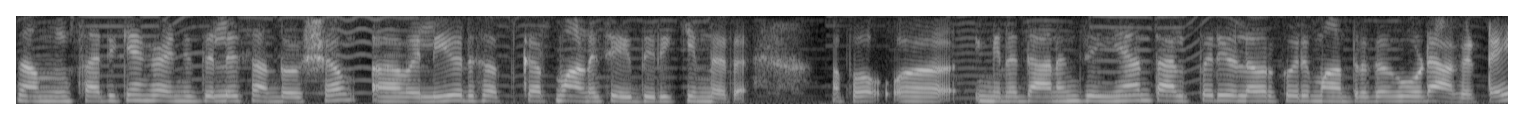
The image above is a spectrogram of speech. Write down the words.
സംസാരിക്കാൻ കഴിഞ്ഞതിൽ സന്തോഷം. വലിയൊരു സത്കർമ്മമാണ് ചെയ്തിരിക്കുന്നത്. അപ്പോൾ ഇങ്ങനെ ദാനം ചെയ്യാൻ താല്പര്യമുള്ളവർക്ക് ഒരു മാതൃക കൂടെ ആകട്ടെ.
